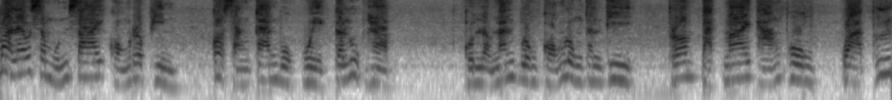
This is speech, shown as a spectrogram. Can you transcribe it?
ว่าแล้วสมุนซ้ายของระพิน ก็สั่งการบวกเวกกระลูกหาบคนเหล่านั้นปลงของลงทันที พร้อมตัดไม้ถางพง กวาดพื้น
